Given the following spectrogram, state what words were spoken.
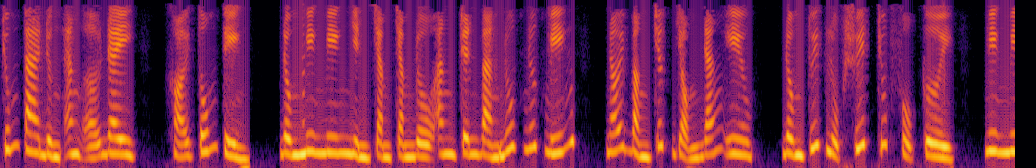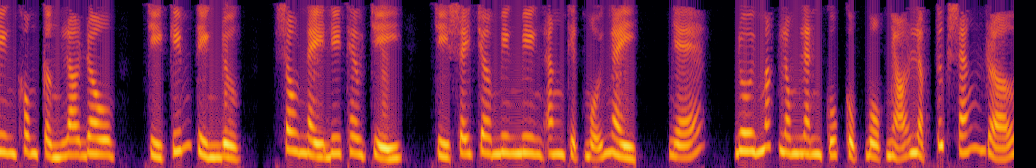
chúng ta đừng ăn ở đây, khỏi tốn tiền, đồng miên miên nhìn chầm chầm đồ ăn trên bàn nuốt nước miếng, nói bằng chất giọng đáng yêu, đồng tuyết lục suýt chút phục cười, miên miên không cần lo đâu, chị kiếm tiền được sau này đi theo chị, chị sẽ cho miên miên ăn thịt mỗi ngày, nhé, đôi mắt long lanh của cục bột nhỏ lập tức sáng rỡ,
